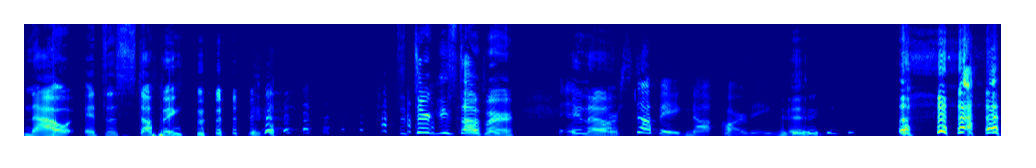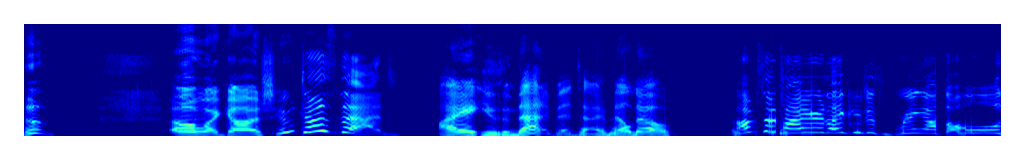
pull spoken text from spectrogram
now it's a stuffing. it's a turkey stuffer. It's know. for stuffing, not carving. Eh. oh my gosh, who does that? I ain't using that at bedtime. Hell no. I'm so tired. I could just bring out the whole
